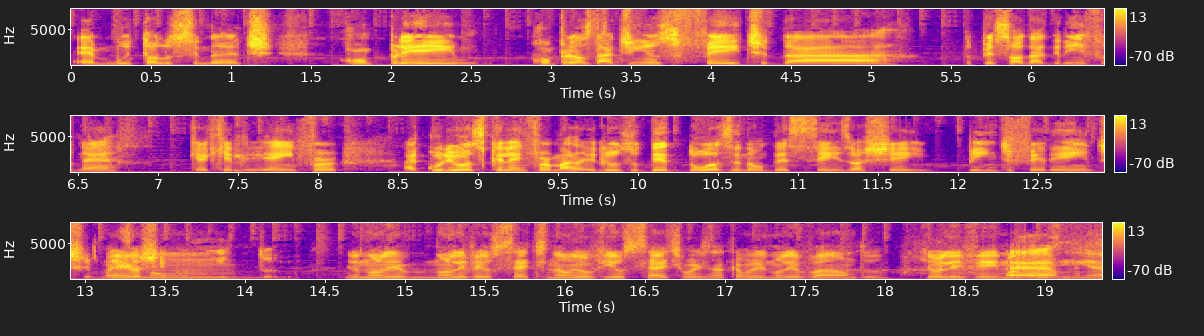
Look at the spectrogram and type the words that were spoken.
é muito alucinante. Comprei. Comprei uns dadinhos Fate da. Do pessoal da Grifo, né? Que é aquele. É, infor, é curioso que ele é informado. Ele usa o D12, não o D6. Eu achei bem diferente, mas é, eu achei não... bonito. Eu não, não levei o 7, não. Eu vi o 7, mas acabei não levando. Porque eu levei uma é. coisinha.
